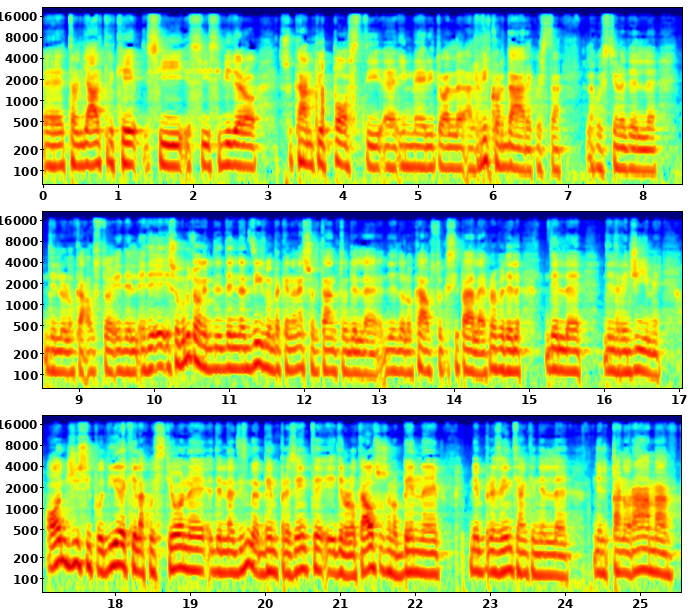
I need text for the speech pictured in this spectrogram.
eh, tra gli altri che si, si, si videro su campi opposti eh, in merito al, al ricordare questa, la questione del, dell'olocausto e, del, e, e soprattutto del, del, nazismo, perché non è soltanto del, dell'olocausto che si parla, è proprio del, del, regime. Oggi si può dire che la questione del nazismo è ben presente e dell'olocausto sono ben, ben presenti anche nel, nel panorama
